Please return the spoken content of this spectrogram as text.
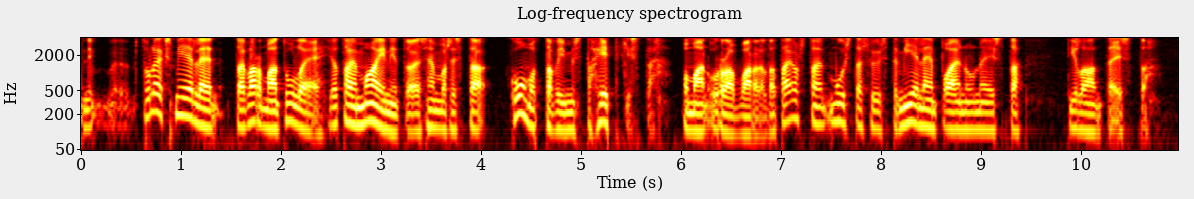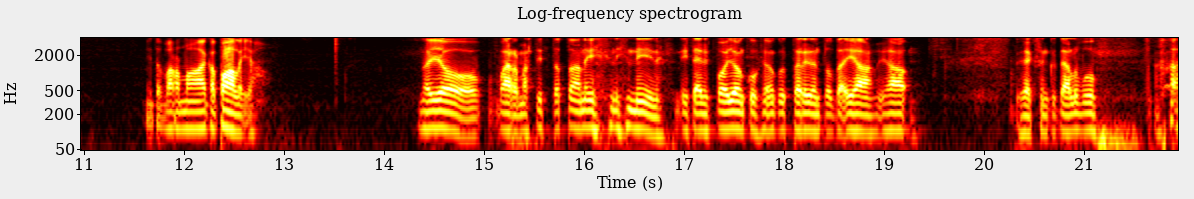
niin tuleeko mieleen, tai varmaan tulee, jotain mainintoja semmoisista kuumottavimmista hetkistä oman uran varrelta tai jostain muista syistä mieleenpainuneista tilanteista? Niitä varmaan aika paljon. No joo, varmasti tota, niin, niin, niin. itse nyt voi jonkun, jonkun tarinan tuolta ihan, ihan 90-luvun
